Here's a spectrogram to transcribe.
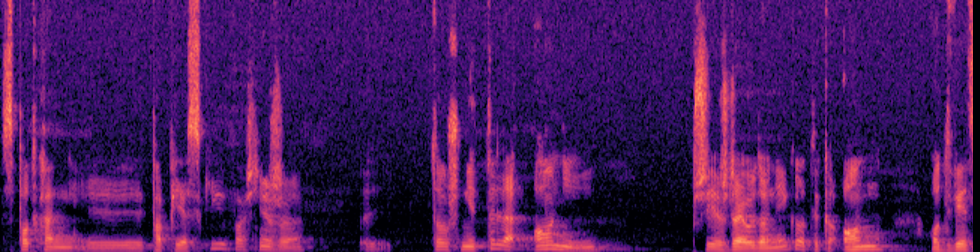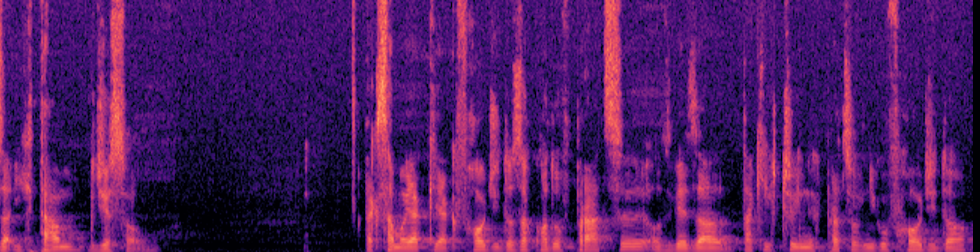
spotkań y, papieskich, właśnie, że y, to już nie tyle oni przyjeżdżają do niego, tylko on odwiedza ich tam, gdzie są. Tak samo jak, jak wchodzi do zakładów pracy, odwiedza takich czy innych pracowników, wchodzi do,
